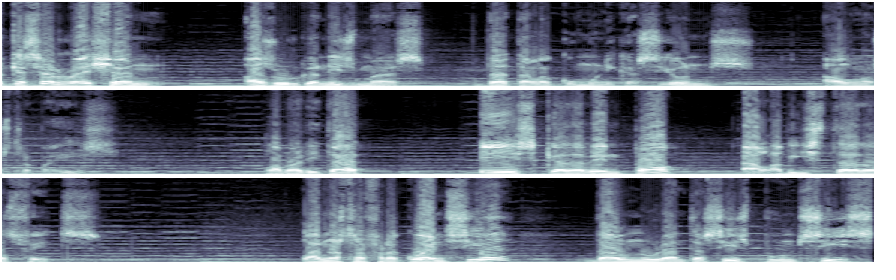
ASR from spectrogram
Per què serveixen els organismes de telecomunicacions al nostre país? La veritat és que de ben poc a la vista dels fets. La nostra freqüència del 96.6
